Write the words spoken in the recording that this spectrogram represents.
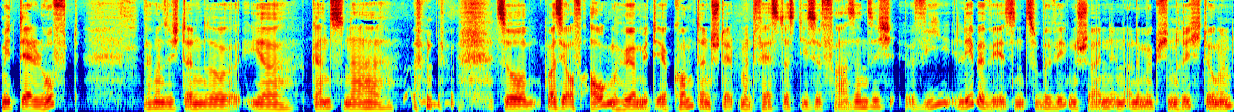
mit der Luft wenn man sich dann so ihr ganz nahe, so quasi auf Augenhöhe mit ihr kommt, dann stellt man fest, dass diese Fasern sich wie Lebewesen zu bewegen scheinen in alle möglichen Richtungen,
